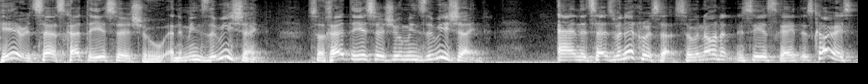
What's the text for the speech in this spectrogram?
Here it says Chata Yisra and it means the Rishain. So Chet Yisr Shu means the Rishain. And it says V'nichrasa. So we know that Nesias Chet is Karis.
